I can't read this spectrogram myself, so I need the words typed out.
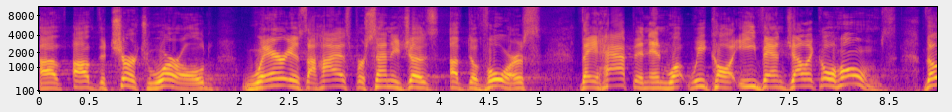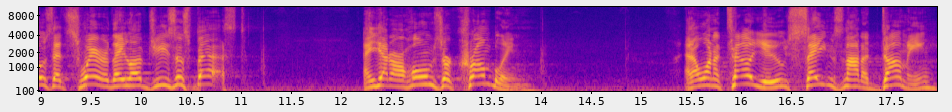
of, of the church world, where is the highest percentages of divorce, they happen in what we call evangelical homes. Those that swear they love Jesus best. And yet our homes are crumbling. And I want to tell you, Satan's not a dummy.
